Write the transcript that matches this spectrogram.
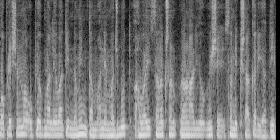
ઓપરેશનમાં ઉપયોગમાં લેવાતી નવીનતમ અને મજબૂત હવાઈ સંરક્ષણ પ્રણાલીઓ વિશે સમીક્ષા કરી હતી.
